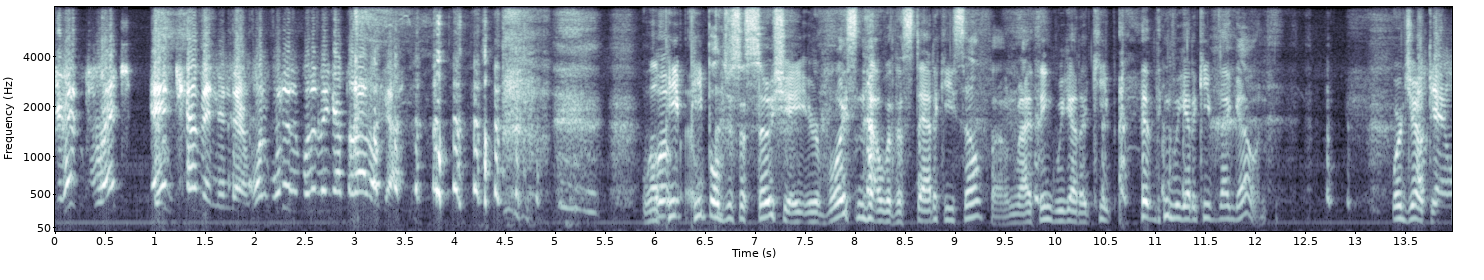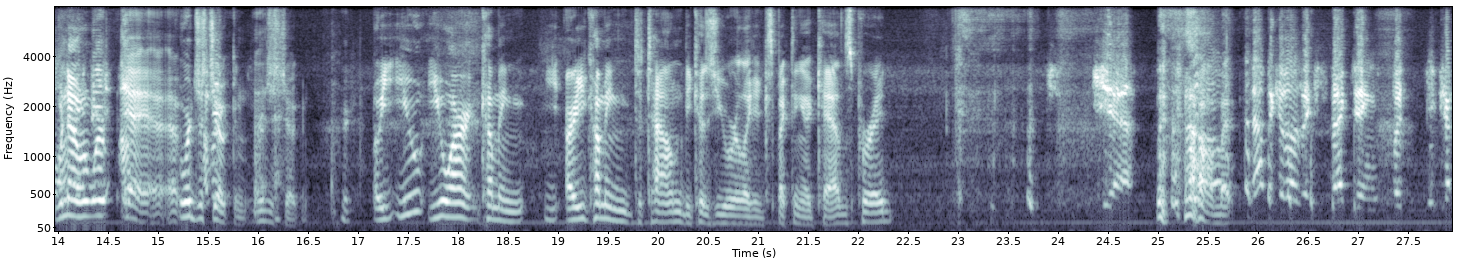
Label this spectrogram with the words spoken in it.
You had Brett and Kevin in there. What? What? do- What do they got for that guy? Well, pe- people just associate your voice now with a staticky cell phone. I think we gotta keep. I think we gotta keep that going. We're joking. Okay, well, no, we're Yeah, yeah, yeah. we're just joking. We're just joking. Oh, you you aren't coming? Are you coming to town because you were like expecting a Cavs parade? Yeah. oh man. Not because I was expecting, but because,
